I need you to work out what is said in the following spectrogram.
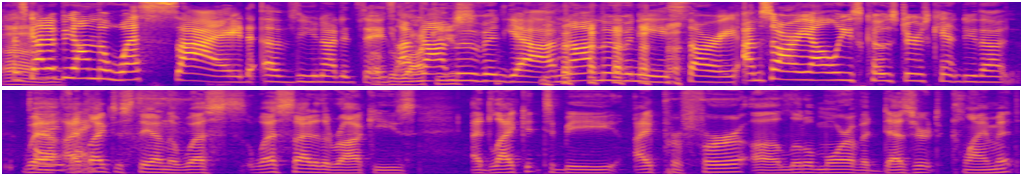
It's um, got to be on the west side of the United States. the I'm not moving. Yeah, I'm not moving east. Sorry. I'm sorry, all East Coasters can't do that. well, sorry. I'd like to stay on the west west side of the Rockies. I'd like it to be. I prefer a little more of a desert climate,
